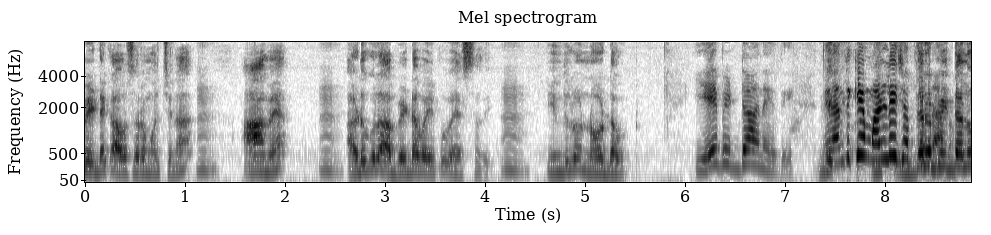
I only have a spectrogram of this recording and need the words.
బిడ్డకి అవసరం వచ్చినా ఆమె అడుగులు ఆ బిడ్డ వైపు వేస్తది. ఇందులో నో డౌట్ ఏ బిడ్డ అనేది. నేను అందుకే మళ్ళీ చెప్తున్నాను.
